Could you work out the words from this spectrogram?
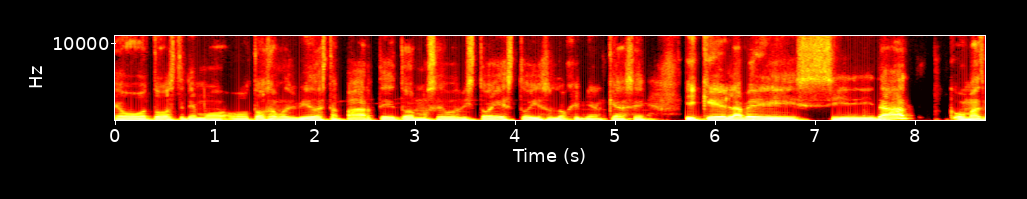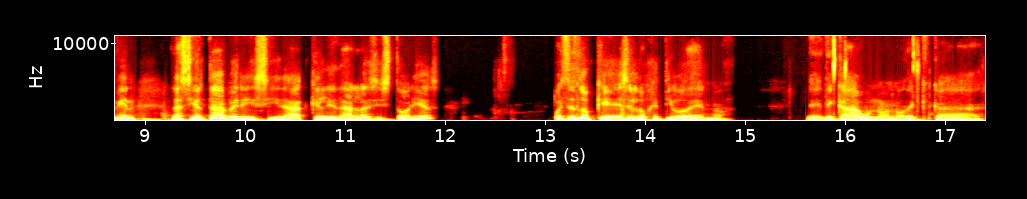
o todos tenemos, o todos hemos vivido esta parte, todos hemos, hemos visto esto, y eso es lo genial que hace, y que la veracidad, o más bien la cierta veracidad que le dan las historias, pues es lo que es el objetivo de, ¿no? De, de cada uno, ¿no? De que cada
